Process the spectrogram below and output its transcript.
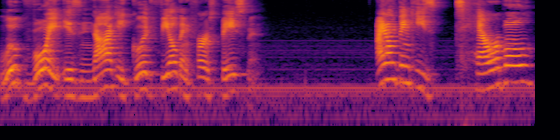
Luke Voit is not a good fielding first baseman. I don't think he's terrible.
